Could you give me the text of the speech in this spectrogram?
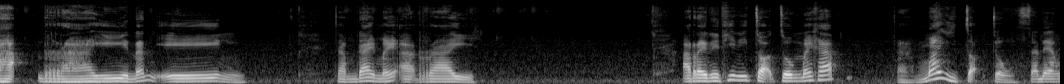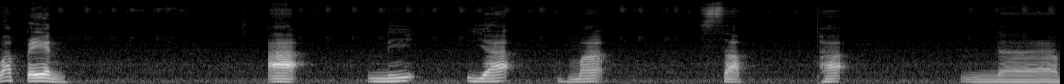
อะไรนั่นเองจำได้ไหมอะไร อะไรในที่นี้เจาะจงไหมครับ ไม่เจาะจงแสดงว่าเป็นอนิยมะสัพพนาม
